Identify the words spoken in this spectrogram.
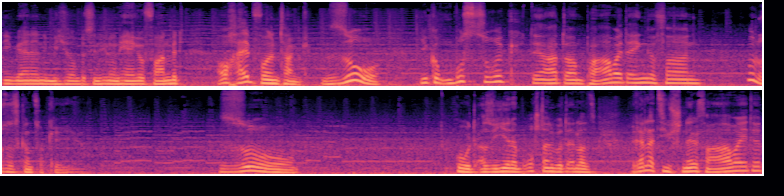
Die werden nämlich so ein bisschen hin und her gefahren mit auch halbvollen Tank. So, hier kommt ein Bus zurück. Der hat da ein paar Arbeiter hingefahren. Oh, das ist ganz okay. So. Gut, also hier der Bruchstein wird relativ schnell verarbeitet.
